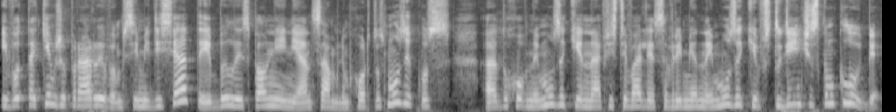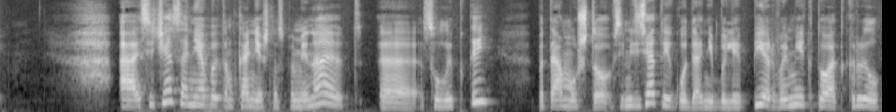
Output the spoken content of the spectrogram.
И вот таким же прорывом в 70-е было исполнение ансамблем «Хортус Музикус» э, духовной музыки на фестивале современной музыки в студенческом клубе – а сейчас они об этом, конечно, вспоминают э, с улыбкой, потому что в 70-е годы они были первыми, кто открыл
